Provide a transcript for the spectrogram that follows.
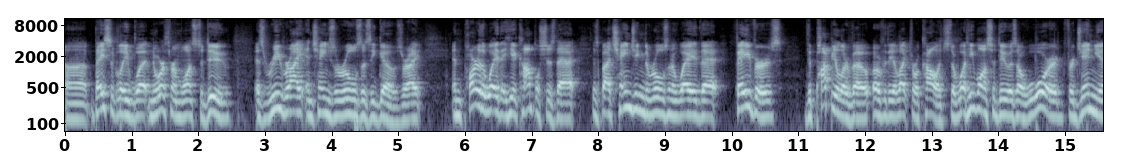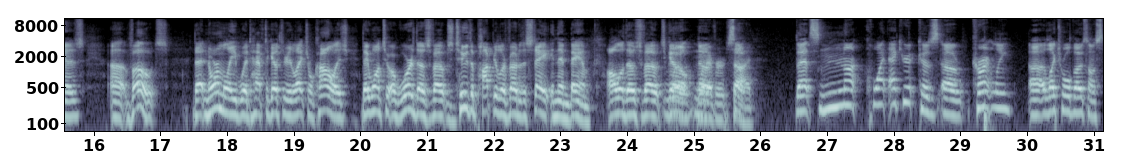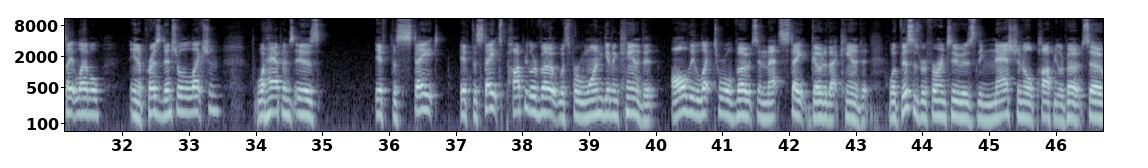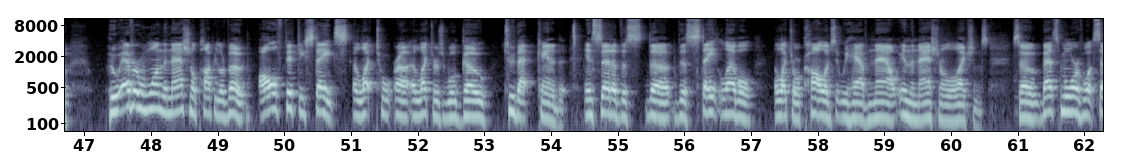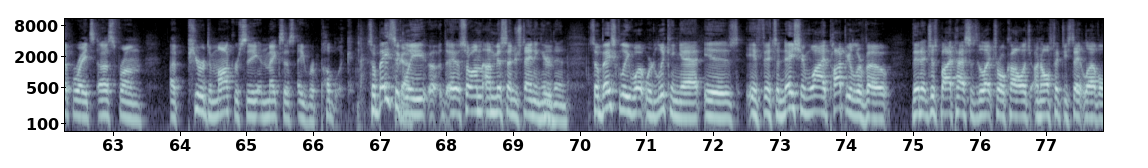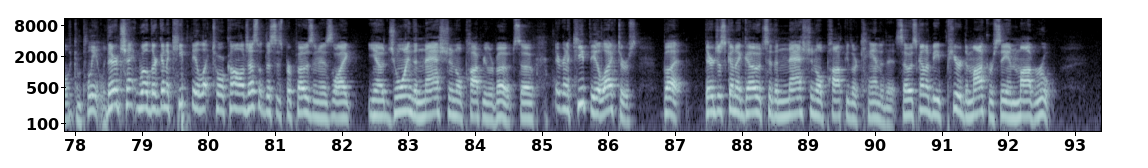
Uh, basically, what Northam wants to do is rewrite and change the rules as he goes, right? And part of the way that he accomplishes that is by changing the rules in a way that favors the popular vote over the electoral college. So what he wants to do is award Virginia's uh, votes that normally would have to go through the electoral college. They want to award those votes to the popular vote of the state, and then bam, all of those votes go well, no, whatever so side. That's not quite accurate because uh, currently uh, electoral votes on a state level in a presidential election, what happens is if the state if the state's popular vote was for one given candidate, all the electoral votes in that state go to that candidate. What this is referring to is the national popular vote. So whoever won the national popular vote, all 50 states elector, uh, electors will go to that candidate instead of the, the, the state level electoral college that we have now in the national elections. So that's more of what separates us from a pure democracy and makes us a republic. So basically, okay. uh, so I'm, I'm, misunderstanding here mm. then. So basically, what we're looking at is if it's a nationwide popular vote, then it just bypasses the electoral college on all 50 state level completely. They're cha- well, they're going to keep the electoral college. That's what this is proposing is like you know join the national popular vote. So they're going to keep the electors, but they're just going to go to the national popular candidate. So it's going to be pure democracy and mob rule.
